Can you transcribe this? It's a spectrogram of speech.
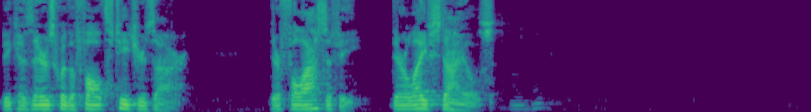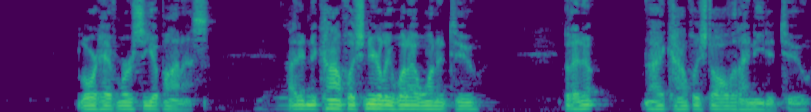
Because there's where the false teachers are. Their philosophy, their lifestyles. Lord, have mercy upon us. I didn't accomplish nearly what I wanted to, but I, don't, I accomplished all that I needed to.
